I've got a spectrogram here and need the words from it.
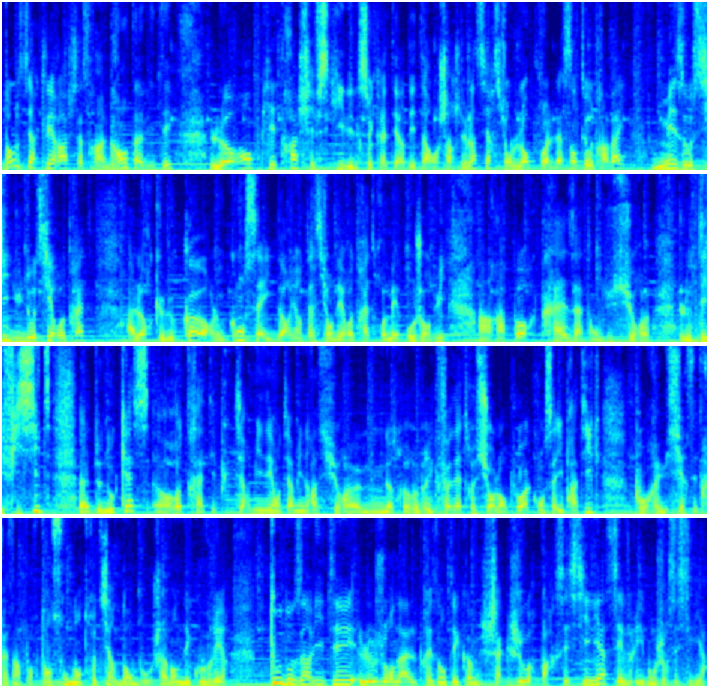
Dans le cercle RH, ça sera un grand invité, Laurent Pietraszewski. Il est le secrétaire d'État en charge de l'insertion de l'emploi, de la santé au travail, mais aussi du dossier retraite, alors que le corps le Conseil d'orientation des retraites remet aujourd'hui un rapport très attendu sur euh, le déficit euh, de nos caisses retraites. Et puis terminer, on terminera sur euh, notre rubrique fenêtre sur l'emploi, conseils pratiques pour réussir, c'est très important, son entretien d'embauche. Avant de découvrir tous nos invités, le journal présenté comme chaque jour par Cécilia Sévry. Bonjour Cécilia.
